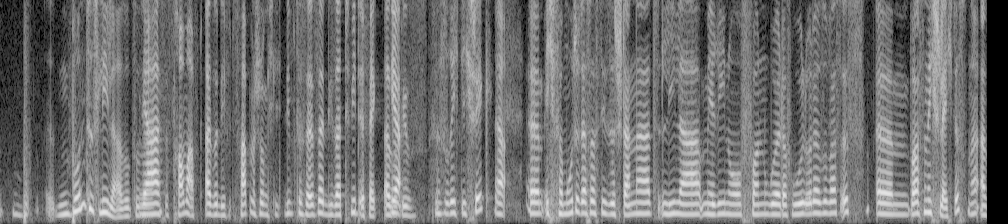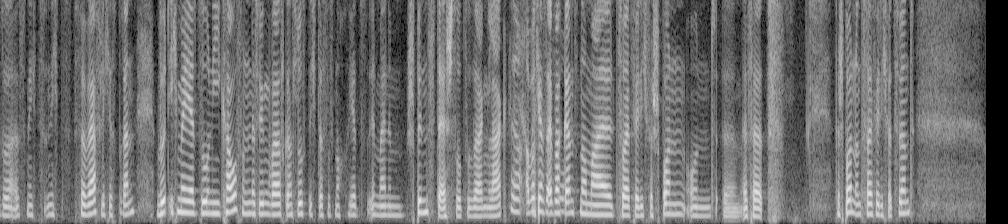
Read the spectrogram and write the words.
ein buntes Lila sozusagen. Ja, es ist traumhaft. Also die Farbmischung, ich liebe das, das ist ja dieser Tweet-Effekt. Also Ja. dieses, Das ist richtig schick. ja. Ähm, ich vermute, dass das dieses Standard lila Merino von World of Wool oder sowas ist, ähm, was nicht schlecht ist. Ne? Also da ist nichts, nichts Verwerfliches dran. Würde ich mir jetzt so nie kaufen. Deswegen war es ganz lustig, dass es noch jetzt in meinem Spinnstash sozusagen lag. ja aber ich habe es einfach so, ganz normal zweifädig versponnen und ähm, äh, ver, versponnen und zweifädig verzwirnt.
